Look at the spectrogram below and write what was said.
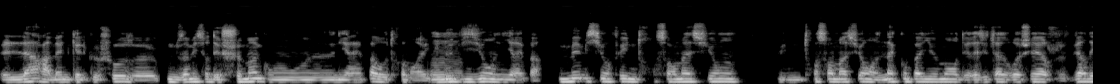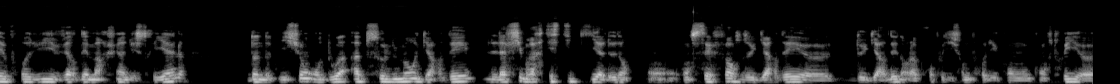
l'art amène quelque chose, euh, nous amène sur des chemins qu'on n'irait pas autrement. Avec une mmh. autre vision, on n'irait pas. Même si on fait une transformation une transformation en accompagnement des résultats de recherche vers des produits, vers des marchés industriels, dans notre mission, on doit absolument garder la fibre artistique qu'il y a dedans. On, s'efforce de garder, euh, de garder dans la proposition de produit qu'on construit euh,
